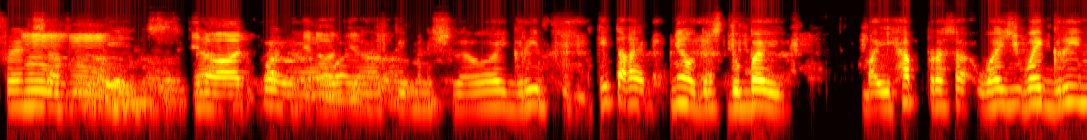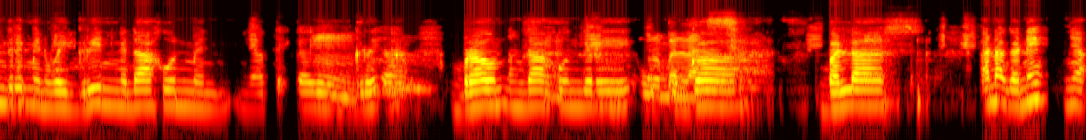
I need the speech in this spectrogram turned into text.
friends sa. Philippines. Yun. wala active man ni sila. Oy green. Kita kay you know there's Dubai maihap ra sa why why green diri men why green nga dahon men yate kay Mm. gre- ah, brown ang dahon Pero uga balas. ana gani nya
